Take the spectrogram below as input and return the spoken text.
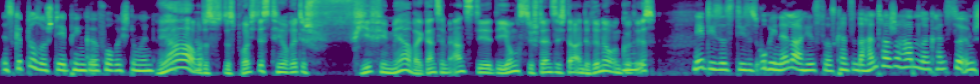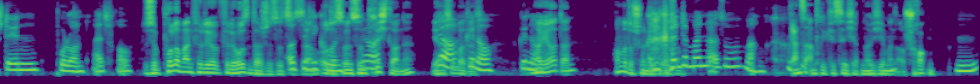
Es gibt doch so Stehpinkel-Vorrichtungen. Ja, aber Ja. Das, das bräuchte es theoretisch viel, viel mehr, weil ganz im Ernst, die, die Jungs, die stellen sich da an die Rinne und Mhm. gut ist. Nee, dieses, dieses Urinella hieß das. Kannst du in der Handtasche haben, dann kannst du im Stehen pullern als Frau. Das ist ein Pullermann für die, für die Hosentasche sozusagen. Silikon. Oder so, so ein Ja. Trichter, ne? Ja, so war das. genau, genau. Naja, dann haben wir das schon. Könnte man also machen. Ganz andere Kiste. Ich habe neulich jemanden erschrocken. Mhm.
